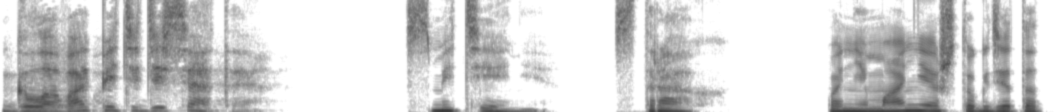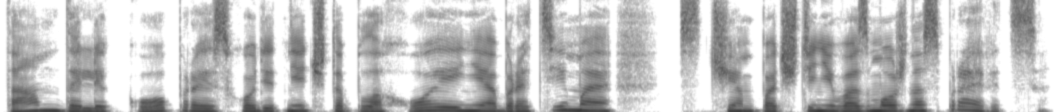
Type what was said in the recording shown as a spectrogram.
Глава 50. Смятение, страх, понимание, что где-то там далеко происходит нечто плохое и необратимое, с чем почти невозможно справиться.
